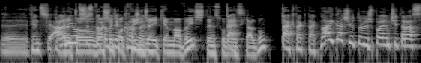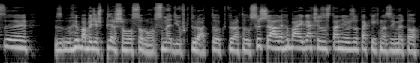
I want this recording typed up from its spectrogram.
Yy, więc, ale, ale mimo to wszystko właśnie to będzie pod krążenie. Ma wyjść ten słowiański tak. album? Tak, tak, tak. No i Gaciu, to już powiem ci teraz, yy, chyba będziesz pierwszą osobą z mediów, która to, która to usłyszy, ale chyba Gaciu zostanie już do takich, nazwijmy to,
